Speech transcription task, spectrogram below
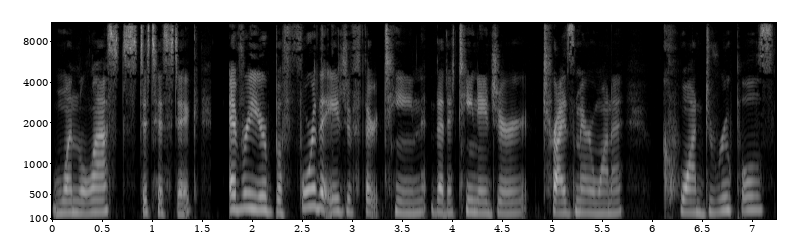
One last statistic every year before the age of 13 that a teenager tries marijuana quadruples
